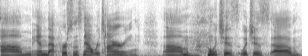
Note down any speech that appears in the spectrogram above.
um, and that person's now retiring, um, which is which is. Um,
